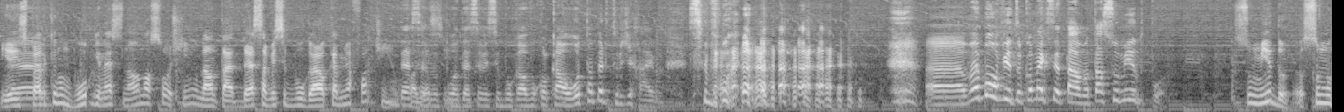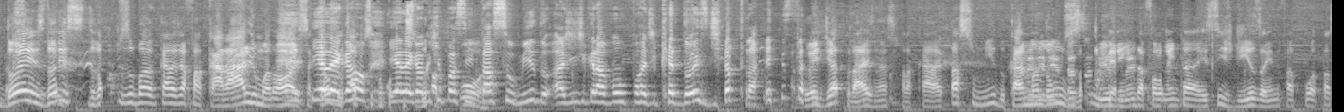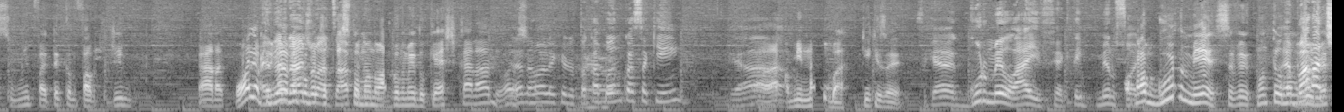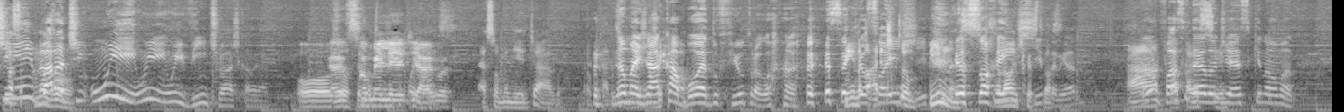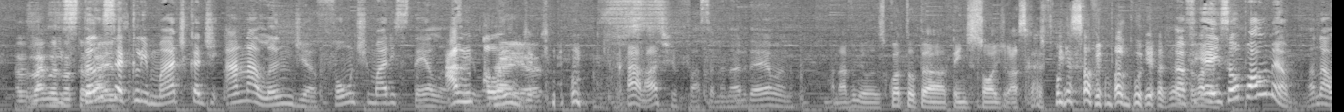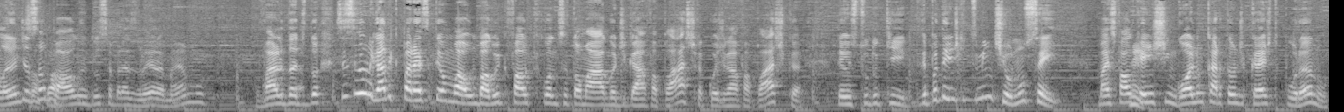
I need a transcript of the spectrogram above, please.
E eu espero que não bugue, né? Senão o nosso roxinho. Não, tá. Dessa vez se bugar, eu quero minha fotinho. Vou Dessa, assim. pô, dessa vez se bugar, eu vou colocar outra abertura de raiva. Se bugar. Ah, mas bom, Vitor, como é que você tá, mano? Tá sumido, pô. Sumido. Eu sumo dois, dois drops, o cara já fala, caralho, mano. Ó, isso aqui E é um legal, drop, e é legal que, tipo assim, porra. tá sumido, a gente gravou o podcast dois dias atrás. Há Dois dias atrás, né? Você fala, caralho, tá sumido. O cara Mas mandou um tá zap sumido, ainda, né? falou ainda esses dias ainda. Fala, pô, tá sumido, faz tempo que eu não falo contigo. Cara, olha, a É primeira verdade, vez que eu você WhatsApp, tomando né, água no meio do cast, caralho, olha É, só. não, olha aqui, eu tô acabando com essa aqui, hein? É a... Caraca, Minauba, o que quiser. Essa aqui é Gourmet Life, é que tem menos Ó, sódio. gourmet, você vê quanto teu É nome gourmet, baratinho, hein? Baratinho. 1 e, 1 e, 1 e 20, eu acho, cara. Ô, É sommelier de água. É sommelier de água. É o cara Não, mas já acabou, é do filtro agora. Esse Tem aqui eu só enchi. Campinas? Eu só é reenchi, esse tá ligado? Ah, eu não faço tá, ideia de onde é esse aqui não, mano. As águas Estância naturais. Climática de Analândia, Fonte Maristela. Ah. Analândia. Caralho, Não faço a menor ideia, mano. Maravilhoso. Quanto tá- tem de sódio lá? Os caras começam a ver o bagulho. já, Ah, tá é em São Paulo mesmo. Analândia, São, São Paulo. Paulo. indústria brasileira mesmo. Vale da de do... Vocês estão ligados que parece que tem uma- um bagulho que fala que quando você toma água de garrafa plástica, coisa de garrafa plástica, tem um estudo que. Depois tem gente que desmentiu, não sei. Mas fala que a gente engole um cartão de crédito por ano. Hum.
